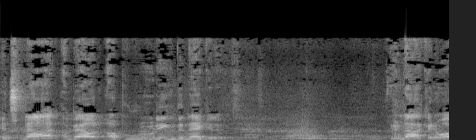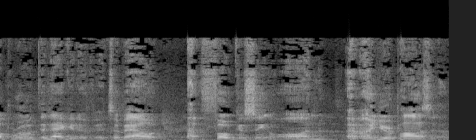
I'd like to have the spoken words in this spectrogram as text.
it's not about uprooting the negative. You're not going to uproot the negative. It's about focusing on your positive.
